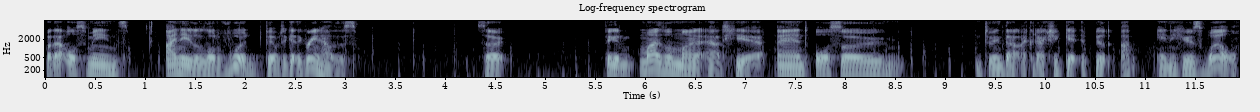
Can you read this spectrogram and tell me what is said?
But that also means I need a lot of wood to be able to get the greenhouses. So, figured might as well mine it out here, and also doing that, I could actually get it built up in here as well.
